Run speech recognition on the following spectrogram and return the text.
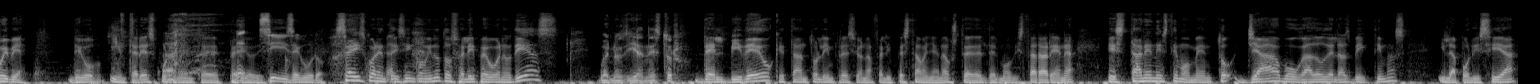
Muy bien. Digo, interés puramente periodístico. Sí, seguro. 6.45 minutos. Felipe, buenos días. Buenos días, Néstor. Del video que tanto le impresiona a Felipe esta mañana a usted, el del Movistar Arena, están en este momento ya abogado de las víctimas y la policía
